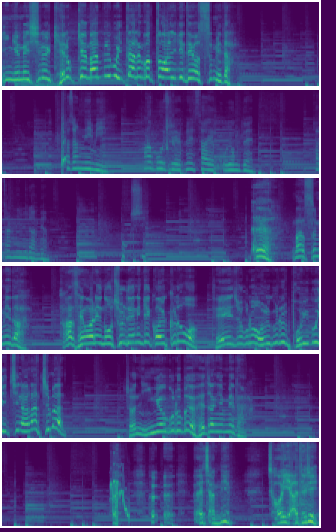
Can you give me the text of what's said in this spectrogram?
이겸현 씨를 괴롭게 만들고 있다는 것도 알게 되었습니다. 사장님이 할아버지의 회사에 고용된 사장님이라면 혹시 네, 맞습니다. 사생활에 노출되는 게 걸끄러워 대외적으로 얼굴을 보이고 있진 않았지만 전 잉여그룹의 회장입니다. 회장님, 저희 아들이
